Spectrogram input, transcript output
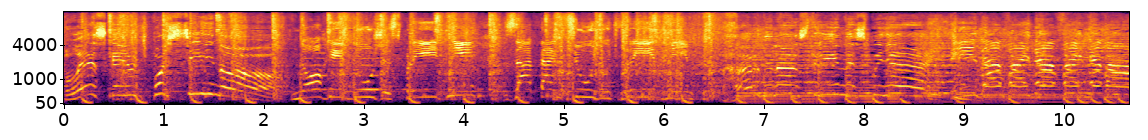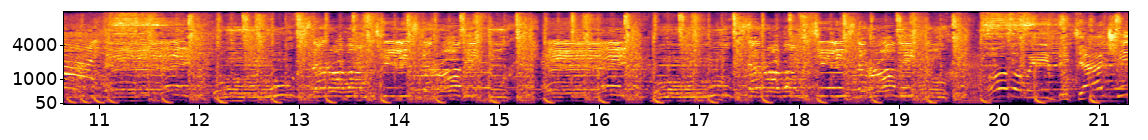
плескають постійно. Ноги дуже спритні, затанцюють в ритмі. Гарний настрій не спиняй. І давай, давай, давай. Ей, у, в здоровому тілі здоровий дух. Ей, у, в здоровому тілі здоровий дух. Голови дитячі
